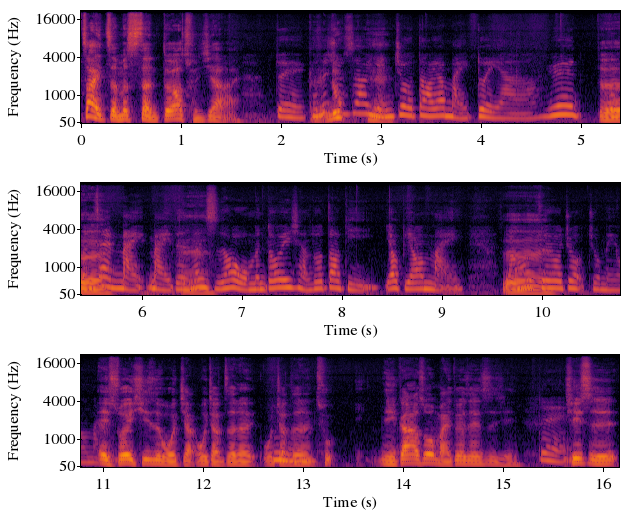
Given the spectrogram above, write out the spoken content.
再怎么省都要存下来。对，可是就是要研究到要买对啊，因为我们在买买的那哎时候，我们都会想说到底要不要买，然后最后就就没有买。哎、所以其实我讲，我讲真的，我讲真的，嗯出、你刚刚说买对这件事情，对，其实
